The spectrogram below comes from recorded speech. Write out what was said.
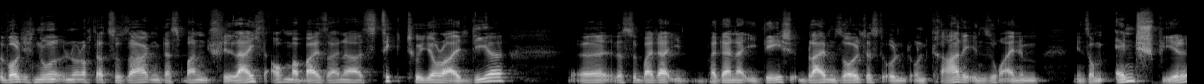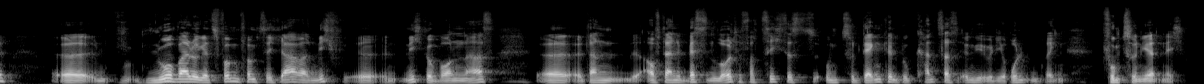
wollte ich nur, nur noch dazu sagen, dass man vielleicht auch mal bei seiner Stick to your idea, äh, dass du bei, der, bei deiner Idee bleiben solltest und, und gerade in so einem, in so einem Endspiel, äh, nur weil du jetzt 55 Jahre nicht, äh, nicht gewonnen hast, äh, dann auf deine besten Leute verzichtest, um zu denken, du kannst das irgendwie über die Runden bringen. Funktioniert nicht.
